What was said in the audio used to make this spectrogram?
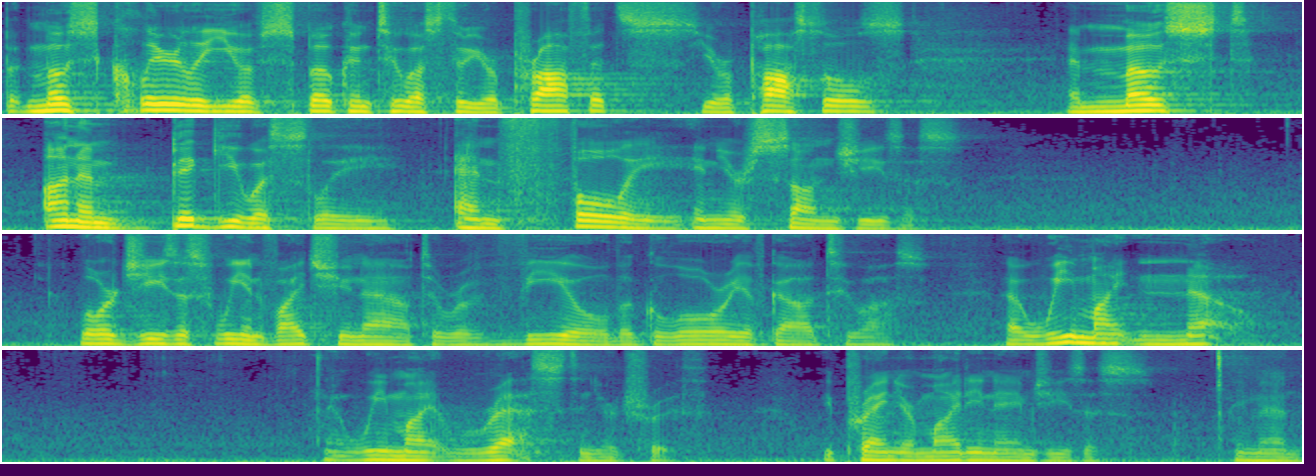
But most clearly, you have spoken to us through your prophets, your apostles, and most unambiguously and fully in your Son, Jesus. Lord Jesus, we invite you now to reveal the glory of God to us, that we might know, that we might rest in your truth. We pray in your mighty name, Jesus. Amen.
